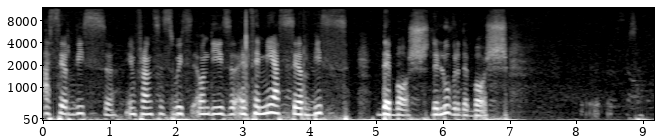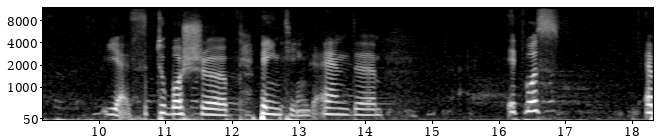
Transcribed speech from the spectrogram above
à service in français Swiss on dit mise à service de Bosch, de l'œuvre de Bosch. Yes, to Bosch uh, painting and uh, it was a,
